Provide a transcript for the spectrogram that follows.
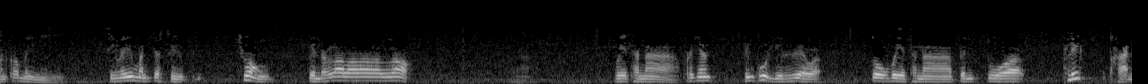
มันก็ไม่มี สิ่งเหล่านี้มันจะสืบช่วงเป็นลอกลอกเวทนา เพราะฉะนั้นถึงพูดอยู่เรื่อยว่า ตัวเวทนาเป็นตัวพลิกผัน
